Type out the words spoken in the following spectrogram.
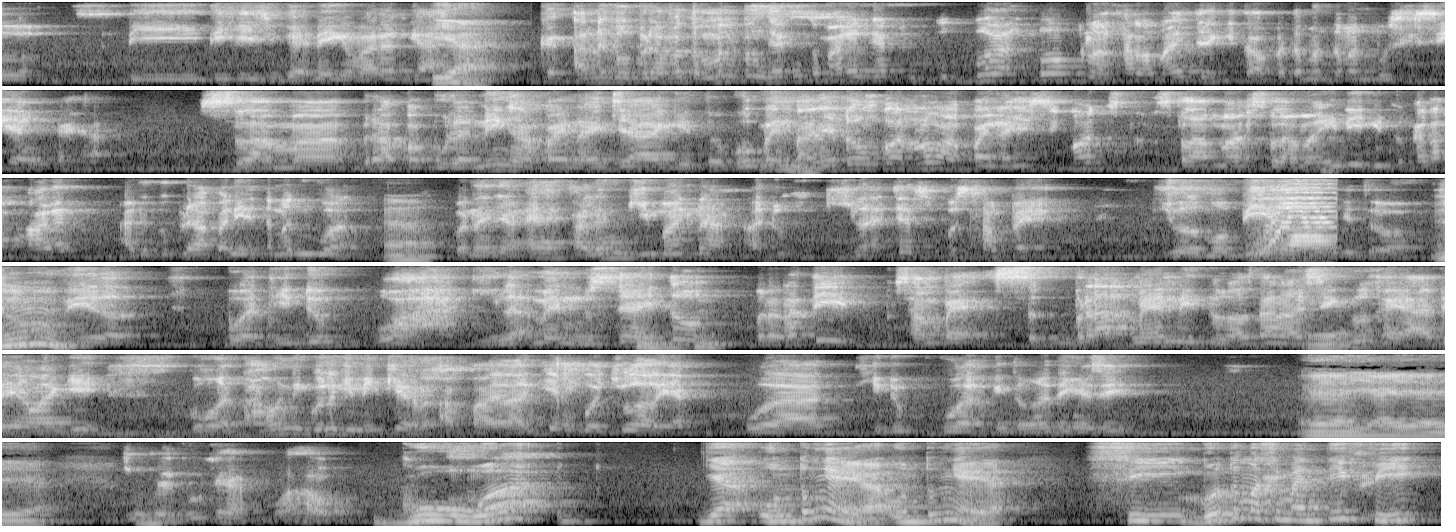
di TV juga nih kemarin kan. Iya. Ke- Ada beberapa temen kan kemarin kan. Gue gue penasaran aja gitu sama teman-teman musisi yang kayak selama berapa bulan nih ngapain aja gitu. Gue pengen tanya dong kon lo ngapain aja sih kon selama selama ini gitu. Karena kemarin ada beberapa nih temen gue. Eh, Gue nanya, eh kalian gimana? Aduh gila aja gue sampai jual mobil gitu. Jual Hmm. mobil buat hidup. Wah gila men. Maksudnya itu berarti sampai berat men itu loh. Iya. sih? Gue kayak ada yang lagi, gue gak tahu nih gue lagi mikir apa lagi yang gue jual ya buat hidup gue gitu ngerti gak sih? Iya iya iya iya. Gue kayak wow. Gua ya untungnya ya, untungnya ya. Si gue tuh masih main TV,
